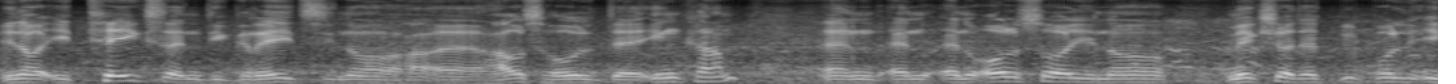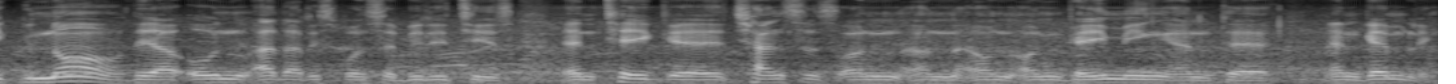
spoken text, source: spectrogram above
you know, it takes and degrades, you know, uh, household uh, income and, and, and also, you know, make sure that people ignore their own other responsibilities and take uh, chances on, on, on, on, gaming and, uh, and gambling.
